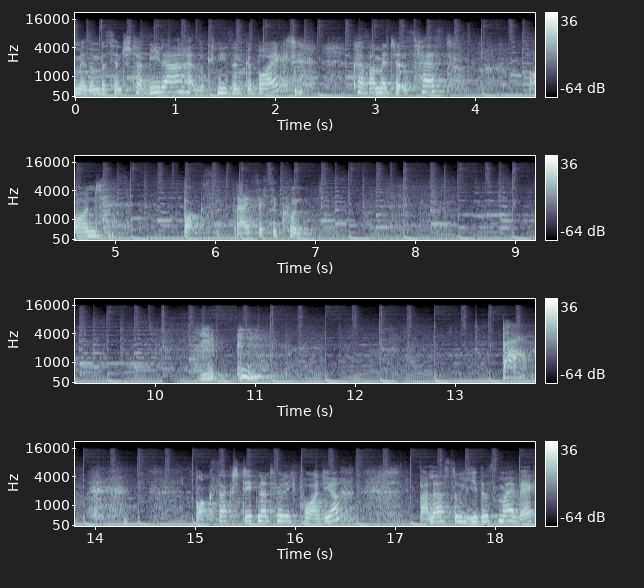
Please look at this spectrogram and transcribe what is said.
Kommen wir so ein bisschen stabiler, also Knie sind gebeugt, Körpermitte ist fest und boxen. 30 Sekunden. Bam! Boxsack steht natürlich vor dir. Ballerst du jedes Mal weg.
